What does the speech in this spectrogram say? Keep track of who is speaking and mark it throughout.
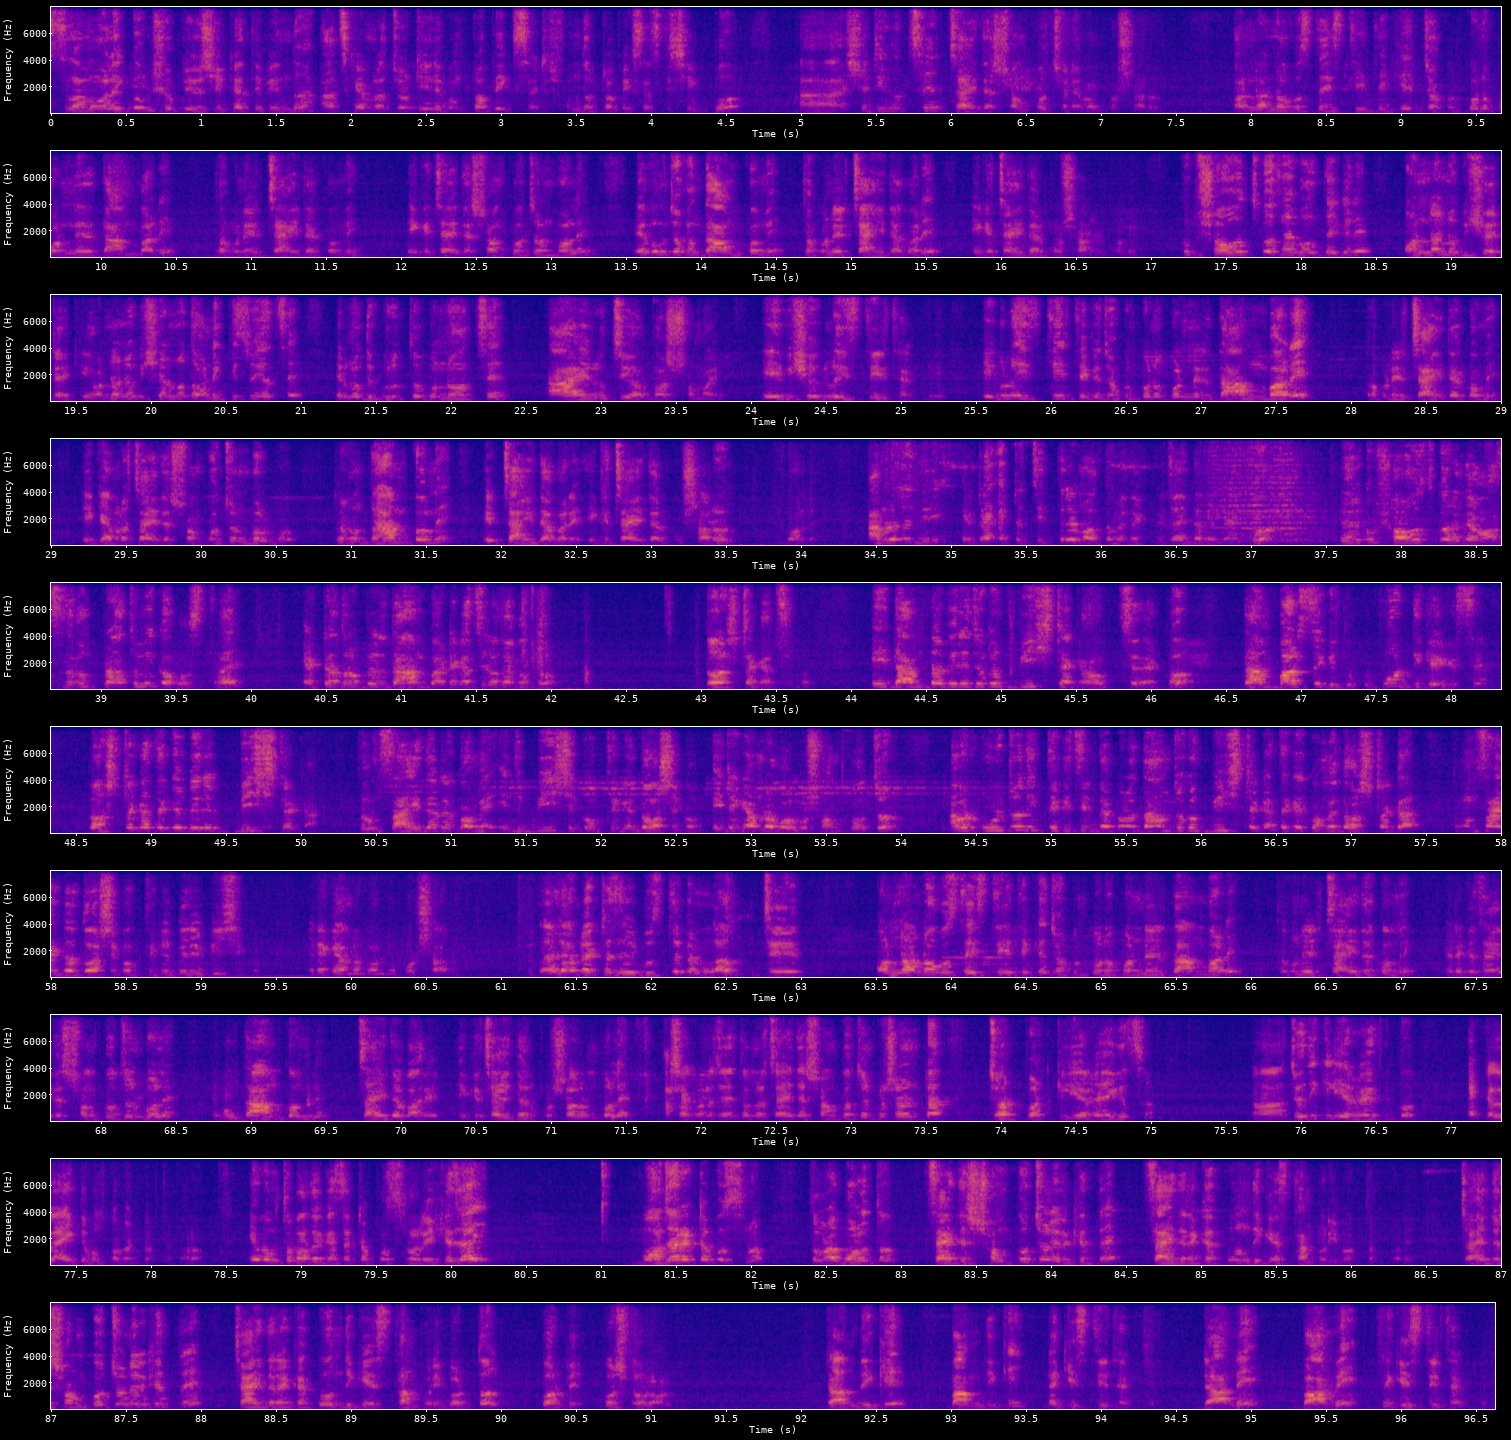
Speaker 1: আসসালামু আলাইকুম, সুপ্রিয় শিক্ষার্থীবৃন্দ। আজকে আমরা জটিল এবং টপিকস একটা সুন্দর টপিকস আজকে শিখব। সেটি হচ্ছে চাহিদার সংকোচন এবং প্রসারণ। অন্যান্য অবস্থায় স্থির থেকে যখন কোনো পণ্যের দাম বাড়ে, তখন এর চাহিদা কমে, একে চাহিদার সংকোচন বলে, এবং যখন দাম কমে, তখন এর চাহিদা বাড়ে, একে চাহিদার প্রসারণ বলে। খুব সহজ কথায় বলতে গেলে অন্যান্য বিষয়টা কি? অন্যান্য বিষয়ের মধ্যে অনেক কিছুই আছে। এর মধ্যে গুরুত্বপূর্ণ হচ্ছে আয়, রুচি, অভ্যাস, সময়। এই বিষয়গুলো স্থির থাকবে। এগুলো স্থির থেকে যখন কোনো পণ্যের দাম বাড়ে তখন এর চাহিদা কমে, একে আমরা চাহিদার সংকোচন বলব। যখন দাম কমে, এর চাহিদা বাড়ে, একে চাহিদার প্রসারণ বলে। আমরা যদি এটা একটা চিত্রের মাধ্যমে দেখতে যাই, তাহলে দেখো খুব সহজ করে দেওয়া আছে। যখন প্রাথমিক অবস্থায় একটা দ্রব্যের দাম কয় টাকা ছিল দেখো তো? দশ টাকা ছিল। এই দামটা বেড়ে যখন বিশ টাকা হচ্ছে, দেখো, দাম বাড়ছে কিন্তু উপর দিকে গেছে। দশ টাকা থেকে বেড়ে বিশ টাকা। তখন চাহিদাটা কমে, এই যে বিশ একক থেকে দশ একক, এটাকে আমরা বলব সংকোচন। আবার উল্টো দিক থেকে চিন্তা করো, দাম যখন বিশ টাকা থেকে কমে দশ টাকা, তখন চাহিদা দশ একক থেকে বেড়ে বিশ একক, এটাকে আমরা বলব প্রসারণ তাহলে আমরা একটা জিনিস বুঝতে পারলাম যে, অন্যান্য অবস্থায় স্থির থেকে যখন কোনো পণ্যের দাম বাড়ে, তখন এর চাহিদা কমে, এটাকে চাহিদার সংকোচন বলে, এবং দাম কমলে চাহিদা বাড়ে, একে চাহিদার প্রসারণ বলে। আশা করা যায় তোমরা চাহিদার সংকোচন প্রসারণটা ঝটপট ক্লিয়ার হয়ে গেছো। যদি ক্লিয়ার হয়ে থাকো একটা লাইক এবং কমেন্ট করতে পারো। এবং তোমাদের কাছে একটা প্রশ্ন রেখে যাই। মজার একটা প্রশ্ন, তোমরা বলো তো চাহিদা সংকোচনের ক্ষেত্রে চাহিদা রেখা কোন দিকে স্থান পরিবর্তন করে? চাহিদা সংকোচনের ক্ষেত্রে চাহিদা রেখা কোন দিকে স্থান পরিবর্তন করবে? প্রশ্ন রল ডান দিকে, বাম দিকে নাকি স্থির থাকবে? ডানে, বামে নাকি স্থির থাকবে?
